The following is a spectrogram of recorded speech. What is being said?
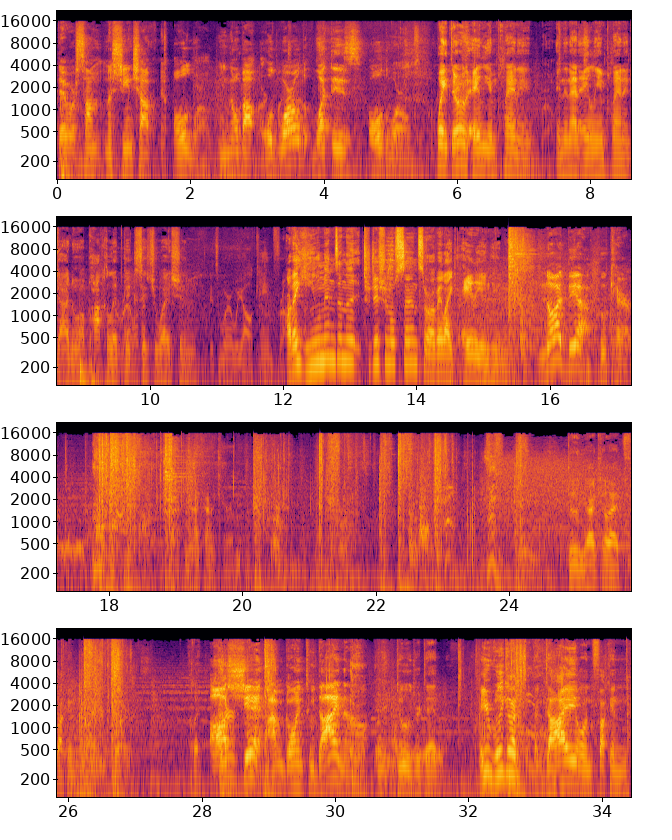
There were some machine shop in Old World. You know about Old World? What is Old World? Wait, they're on an alien planet, and then that alien planet got into an apocalyptic situation. It's where we all came from. Are they humans in the traditional sense, or are they like alien humans? No idea. Who cares? I mean, I kind of care about it. Dude, you gotta kill that fucking. Click. Oh shit! I'm going to die now. Dude, you're dead. Are you really gonna die on fucking...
